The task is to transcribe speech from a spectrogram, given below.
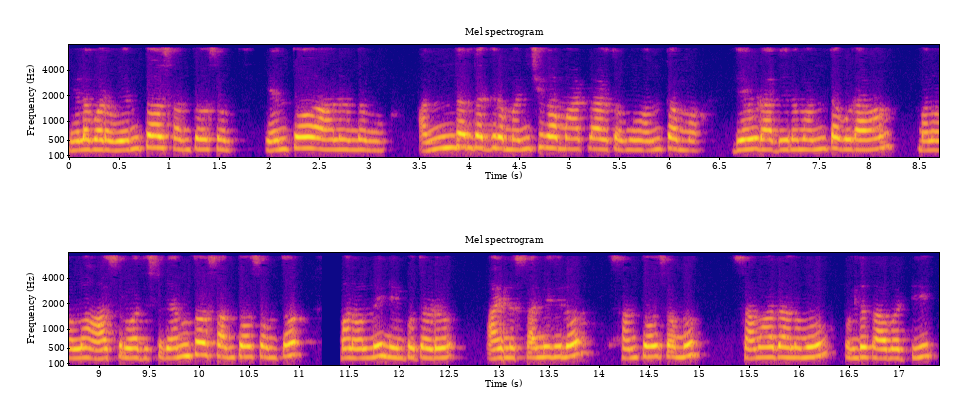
నిలబడవు. ఎంతో సంతోషం ఎంతో ఆనందం. అందరి దగ్గర మంచిగా మాట్లాడతాము. అంత దేవుడు ఆ దినం అంతా కూడా మనల్ని ఆశీర్వదిస్తాడు. ఎంతో సంతోషంతో మనల్ని నింపుతాడు. ఆయన సన్నిధిలో సంతోషము సమాధానము ఉంది కాబట్టి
